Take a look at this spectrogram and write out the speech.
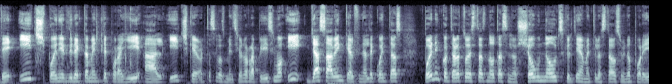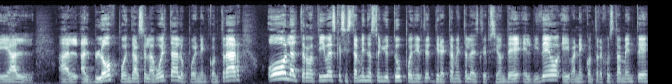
de Itch. Pueden ir directamente por allí al Itch, que ahorita se los menciono rapidísimo. Y ya saben que al final de cuentas pueden encontrar todas estas notas en los show notes, que últimamente lo he estado subiendo por ahí al, al, al blog. Pueden darse la vuelta, lo pueden encontrar. O la alternativa es que si están viendo esto en YouTube, pueden ir directamente a la descripción del video y van a encontrar justamente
